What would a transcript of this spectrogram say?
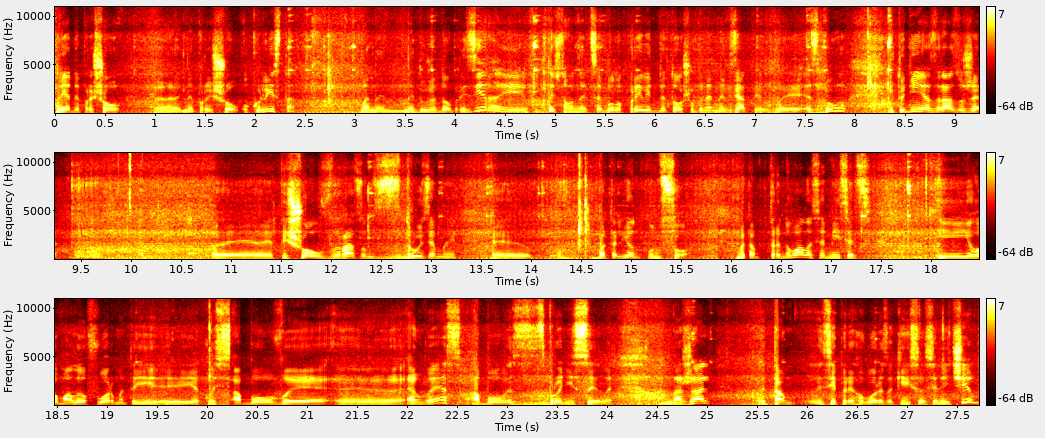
ну я не пройшов, е, не пройшов окуліста. У мене не дуже добрий зір, і фактично вони це було привід для того, щоб мене не взяти в СБУ. І тоді я зразу же пішов разом з друзями е, в батальйон УНСО. Ми там тренувалися місяць, і його мали оформити е, якось або в е, МВС, або в Збройні сили. На жаль, там ці переговори закінчилися нічим.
